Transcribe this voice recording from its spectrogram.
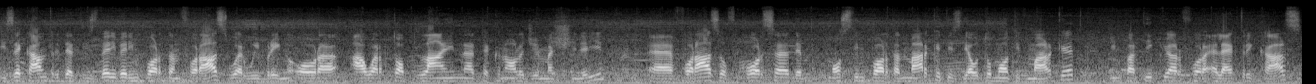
it's a country that is very, very important for us, where we bring our, our top line uh, technology and machinery. Uh, for us, of course, uh, the most important market is the automotive market, in particular for electric cars.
